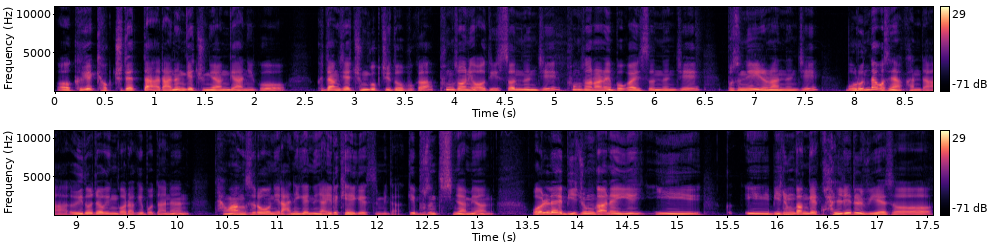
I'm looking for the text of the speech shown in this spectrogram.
어 그게 격추됐다라는 게 중요한 게 아니고 그 당시에 중국 지도부가 풍선이 어디 있었는지 풍선 안에 뭐가 있었는지 무슨 일이 일어났는지 모른다고 생각한다. 의도적인 거라기보다는 당황스러운 일 아니겠느냐 이렇게 얘기했습니다. 이게 무슨 뜻이냐면 원래 미중 간의 이, 이, 이 미중 관계 관리를 위해서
